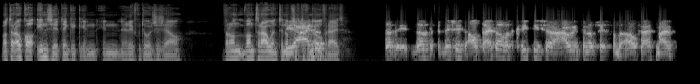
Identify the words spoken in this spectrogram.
Wat er ook al in zit, denk ik, in, in de reformatorische zeil. Wantrouwen ten opzichte van de overheid. Dat, dat, er zit altijd al wat kritische houding ten opzichte van de overheid. Maar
